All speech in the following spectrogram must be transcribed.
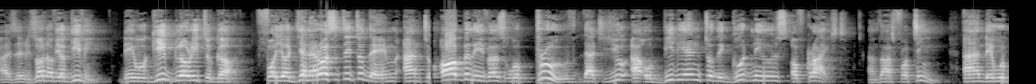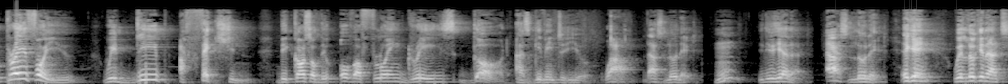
as a result of your giving, they will give glory to God. For your generosity to them and to all believers will prove that you are obedient to the good news of Christ. And verse 14. And they will pray for you with deep affection because of the overflowing grace God has given to you. Wow, that's loaded. Hmm? Did you hear that? That's loaded. Again, we're looking at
